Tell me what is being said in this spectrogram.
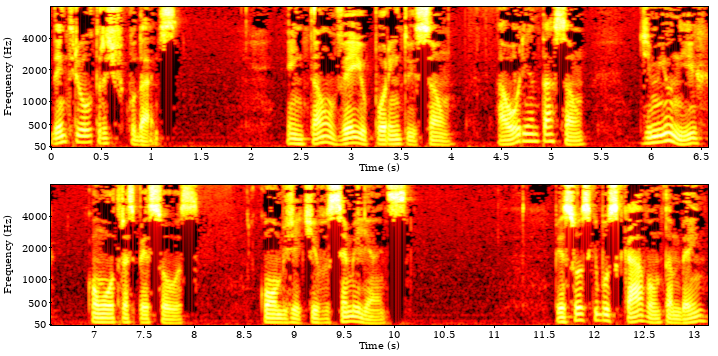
dentre outras dificuldades. Então veio por intuição a orientação de me unir com outras pessoas com objetivos semelhantes. Pessoas que buscavam também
